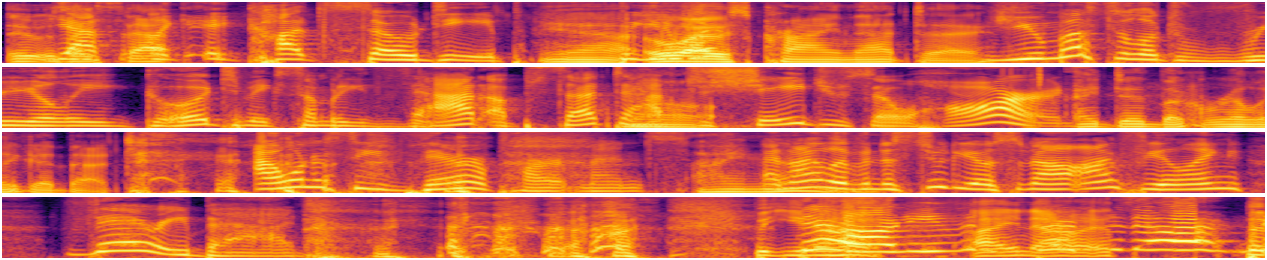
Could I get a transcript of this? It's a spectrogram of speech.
It was yes, like like, it cuts so deep. yeah. But Oh, I was crying that day. You must have looked really good to make somebody that upset to have to shade you so hard. I did look really good that day. I want to see their apartment. I know. And I live in a studio, so now I'm feeling very bad. but you there know, aren't even I know. there, there are no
